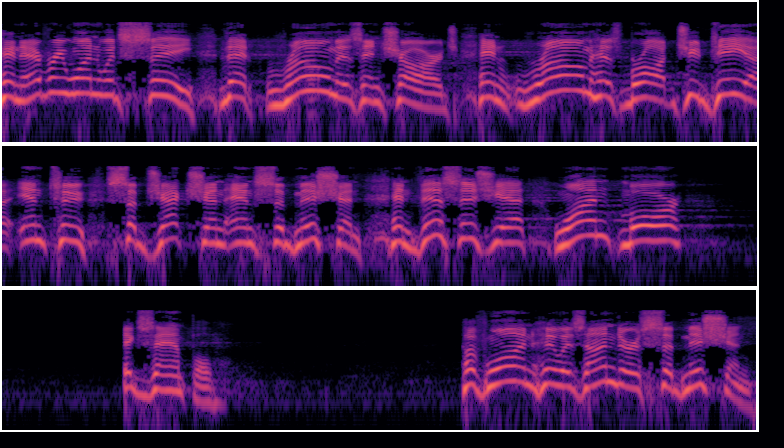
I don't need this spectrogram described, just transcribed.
And everyone would see that Rome is in charge and Rome has brought Judea into subjection and submission. And this is yet one more example of one who is under submission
